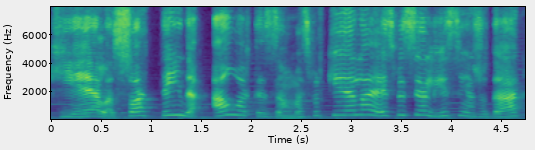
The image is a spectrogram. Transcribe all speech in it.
que ela só atenda ao artesão, mas porque ela é especialista em ajudar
